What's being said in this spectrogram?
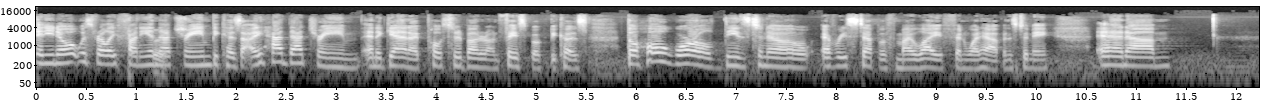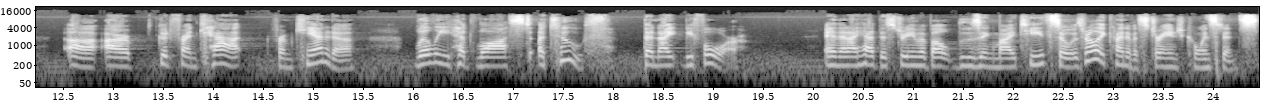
and you know what was really funny in that dream? Because I had that dream, and again, I posted about it on Facebook because the whole world needs to know every step of my life and what happens to me. And um, uh, our good friend Kat from Canada, Lily had lost a tooth the night before. And then I had this dream about losing my teeth. So it was really kind of a strange coincidence.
